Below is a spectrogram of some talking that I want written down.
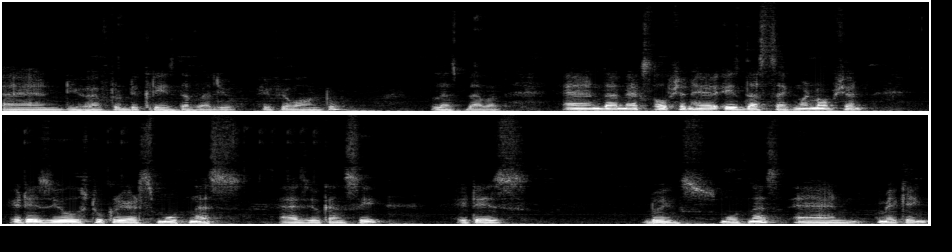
and you have to decrease the value if you want to less bevel. And the next option here is the segment option. It is used to create smoothness. As you can see it is doing smoothness and making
